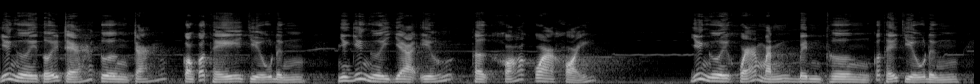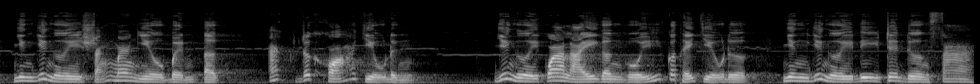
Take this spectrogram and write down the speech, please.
Với người tuổi trẻ cường tráng còn có thể chịu đựng, Nhưng với người già yếu thật khó qua khỏi. Với người khỏe mạnh bình thường có thể chịu đựng, Nhưng với người sẵn mang nhiều bệnh tật ắt rất khó chịu đựng. Với người qua lại gần gũi có thể chịu được, Nhưng với người đi trên đường xa,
